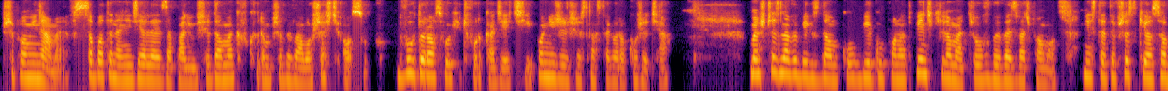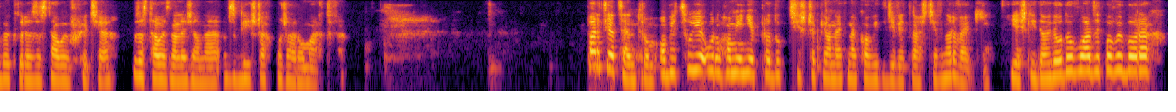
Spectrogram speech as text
Przypominamy, w sobotę na niedzielę zapalił się domek, w którym przebywało sześć osób, dwóch dorosłych i czwórka dzieci, poniżej 16 roku życia. Mężczyzna wybiegł z domku, biegł ponad 5 kilometrów, by wezwać pomoc. Niestety wszystkie osoby, które zostały w chycie, zostały znalezione w zgliszczach pożaru martwe. Partia Centrum obiecuje uruchomienie produkcji szczepionek na COVID-19 w Norwegii. Jeśli dojdą do władzy po wyborach,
